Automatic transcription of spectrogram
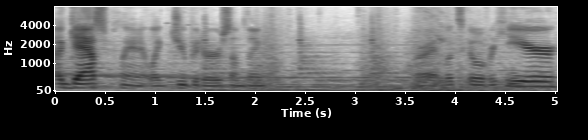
a, a gas planet, like Jupiter or something. Alright, let's go over here.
